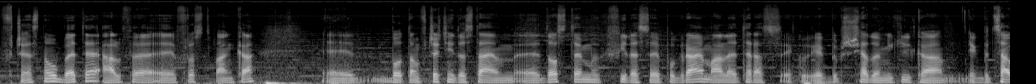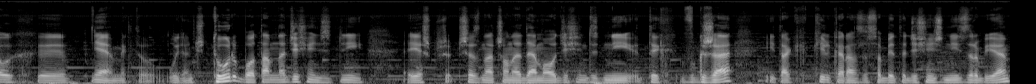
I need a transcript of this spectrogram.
wczesną betę, alfę e, Frostpunka. E, bo tam wcześniej dostałem e, dostęp, chwilę sobie pograłem, ale teraz jakby przysiadłem i kilka jakby całych, e, nie wiem jak to ująć, tur, bo tam na 10 dni jest przeznaczone demo 10 dni tych w grze i tak kilka razy sobie te 10 dni zrobiłem.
